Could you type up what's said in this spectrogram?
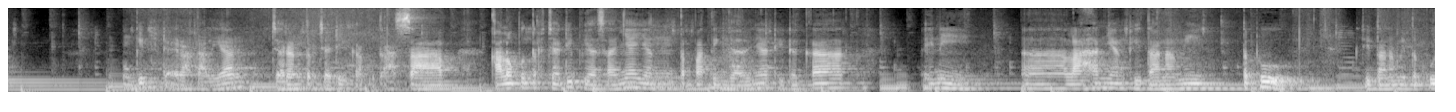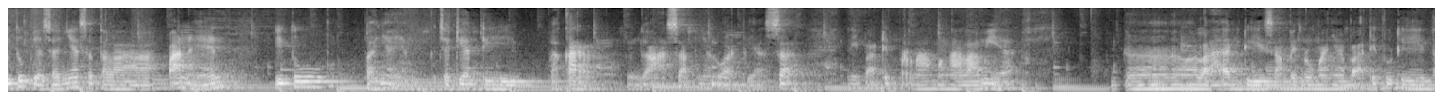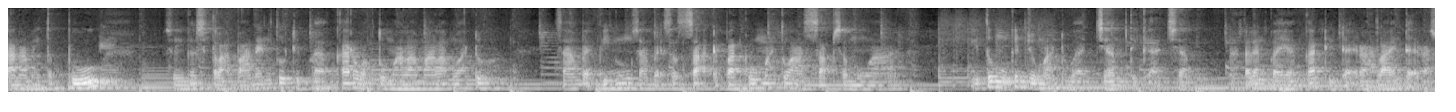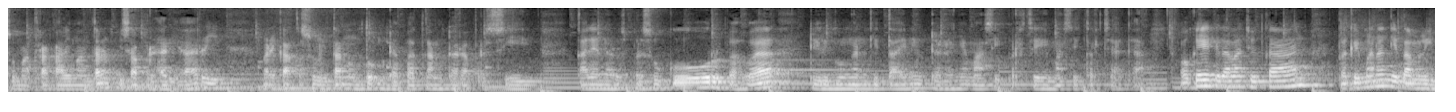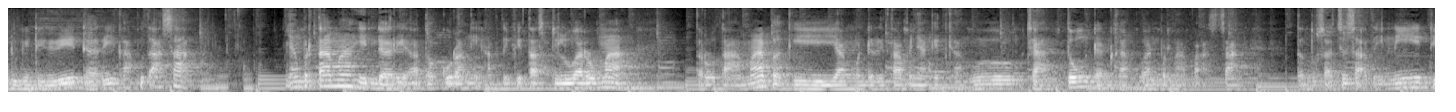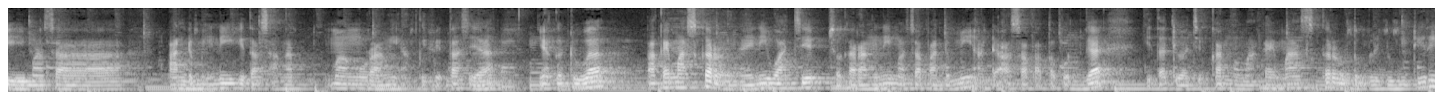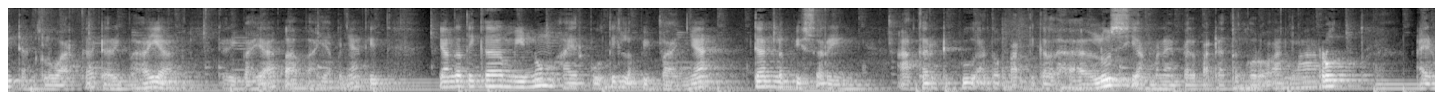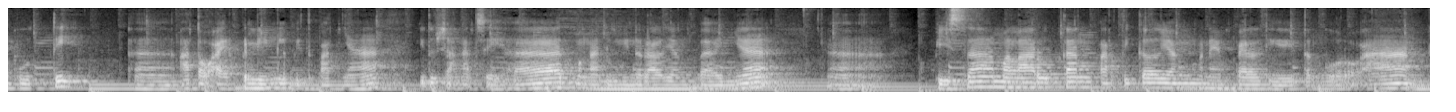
Mungkin di daerah kalian jarang terjadi kabut asap. Kalaupun terjadi biasanya yang tempat tinggalnya di dekat ini eh, lahan yang ditanami tebu ditanami tebu itu biasanya setelah panen itu banyak yang kejadian dibakar hingga asapnya luar biasa. Ini Pak Adit pernah mengalami ya. Eh, lahan di samping rumahnya Pak Adit itu ditanami tebu sehingga setelah panen itu dibakar waktu malam-malam. Waduh sampai bingung sampai sesak depan rumah itu asap semua. Itu mungkin cuma dua jam tiga jam Nah, kalian bayangkan di daerah lain, daerah Sumatera, Kalimantan bisa berhari-hari mereka kesulitan untuk mendapatkan udara bersih. Kalian harus bersyukur bahwa di lingkungan kita ini udaranya masih bersih, masih terjaga. Oke, kita lanjutkan. Bagaimana kita melindungi diri dari kabut asap? Yang pertama, hindari atau kurangi aktivitas di luar rumah terutama bagi yang menderita penyakit ganggu jantung dan gangguan pernapasan. Tentu saja saat ini di masa pandemi ini kita sangat mengurangi aktivitas ya. Yang kedua, pakai masker. Nah, ini wajib sekarang ini masa pandemi ada asap ataupun enggak, kita diwajibkan memakai masker untuk melindungi diri dan keluarga dari bahaya. Dari bahaya apa? Bahaya penyakit. Yang ketiga, minum air putih lebih banyak dan lebih sering agar debu atau partikel halus yang menempel pada tenggorokan larut air putih uh, atau air bening lebih tepatnya itu sangat sehat mengandung mineral yang banyak uh, bisa melarutkan partikel yang menempel di tenggorokan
